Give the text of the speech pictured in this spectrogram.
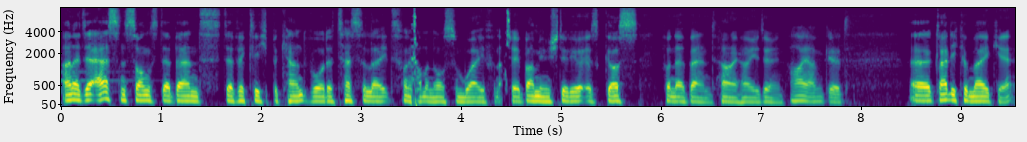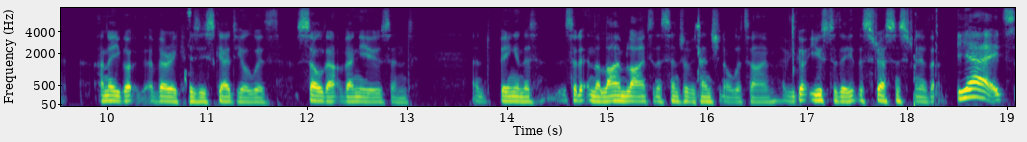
Einer der ersten Songs der Band, der wirklich bekannt wurde, Tessellate von dem Album Awesome Wave. Und J. Bei mir im Studio ist Gus von der Band. Hi, how are you doing? Hi, I'm good. Uh, glad you could make it. I know you've got a very busy schedule with sold out venues and and being in the sort of in the limelight and the centre of attention all the time. Have you got used to the, the stress and strain of that? Yeah, it's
